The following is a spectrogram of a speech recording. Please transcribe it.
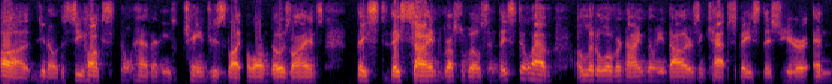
Uh, you know, the Seahawks don't have any changes like along those lines. They they signed Russell Wilson. They still have a little over nine million dollars in cap space this year, and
